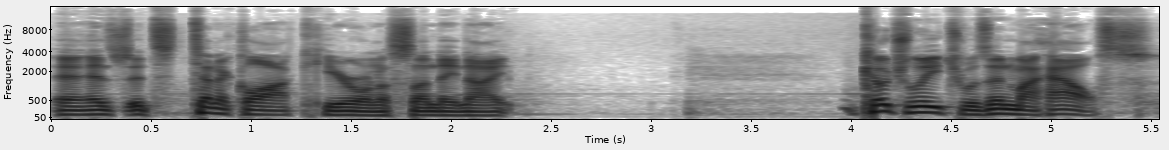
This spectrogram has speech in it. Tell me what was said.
It's, it's ten o'clock here on a Sunday night. Coach Leach was in my house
